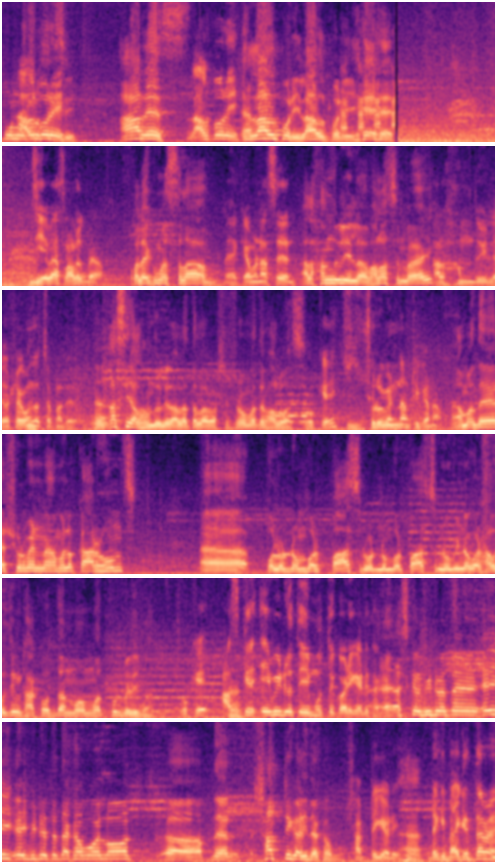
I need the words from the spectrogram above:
পনেরোশো লালপরি? আর এস লালপুরি। লালপরি লালপরি। জি ভাই আসসালামু আলাইকুম ওয়ালাইকুম আসসালাম। ভাই কেমন আছেন? আলহামদুলিল্লাহ ভালো আছেন ভাই? আলহামদুলিল্লাহ ব্যবসা কেমন যাচ্ছে আপনাদের? আছি আলহামদুলিল্লাহ আল্লাহ তালার অশেষ রহমতে ভালো আছি। ওকে শোরুমের নাম ঠিকানা? আমাদের শোরুমের নাম হলো কার হোমস পোলোর নম্বর পাঁচ রোড নম্বর পাঁচ নবীনগর হাউজিং ঢাকা উদ্যান মোহাম্মদপুর বেরিবাদ ওকে আজকের এই ভিডিওতে এই মুহূর্তে কয়টি গাড়ি থাকে আজকের ভিডিওতে এই এই ভিডিওতে দেখাবো হলো আপনার সাতটি গাড়ি দেখাবো। ষাটটি গাড়ি? হ্যাঁ। এটা কি বাইকের দামে?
